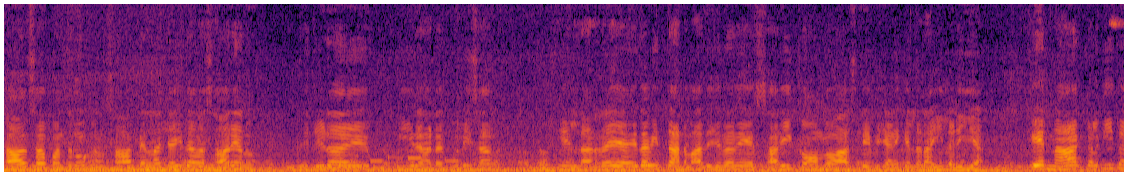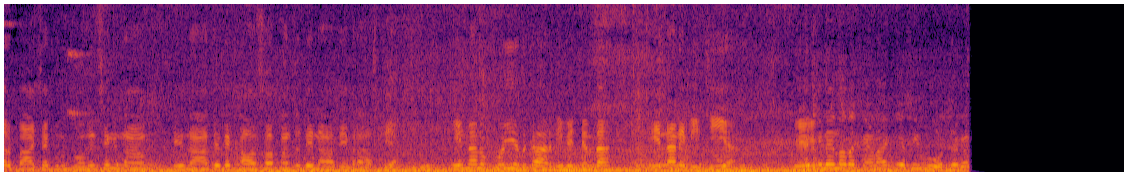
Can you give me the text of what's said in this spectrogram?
ਖਾਲਸਾ ਪੰਥ ਨੂੰ ਇਨਸਾਫ ਮਿਲਣਾ ਚਾਹੀਦਾ ਵਾ ਸਾਰਿਆਂ ਨੂੰ। ਤੇ ਜਿਹੜਾ ਇਹ ਵੀਰ ਸਾਡਾ ਕੋਹਲੀ ਸਾਹਿਬ, ਇਹ ਲੜ ਰਹੇ ਆ, ਇਹਦਾ ਵੀ ਧੰਨਵਾਦ ਜਿਨ੍ਹਾਂ ਨੇ ਸਾਰੀ ਕੌਮ ਵਾਸਤੇ ਵੀ ਜਾਣੀ ਕਿ ਲੜਾਈ ਲੜੀ ਆ। ਇਹ ਨਾ ਕਲਗੀਧਰ ਪਾਤਸ਼ਾਹ ਗੁਰੂ ਗੋਬਿੰਦ ਸਿੰਘ ਨਾਮ ਦੇ ਨਾਂ ਤੇ ਤੇ ਖਾਲਸਾ ਪੰਥ ਦੇ ਨਾਂ ਤੇ ਵਿਰਾਸਤ ਆ। ਇਹਨਾਂ ਨੂੰ ਕੋਈ ਅਧਿਕਾਰ ਨਹੀਂ ਵੇਚਣ ਦਾ, ਇਹਨਾਂ ਨੇ ਵੇਚੀ ਆ। ਤੇ ਲੇਕਿਨ ਇਹਨਾਂ ਦਾ ਕਹਿਣਾ ਕਿ ਅਸੀਂ ਹੋਰ ਜਗ੍ਹਾ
